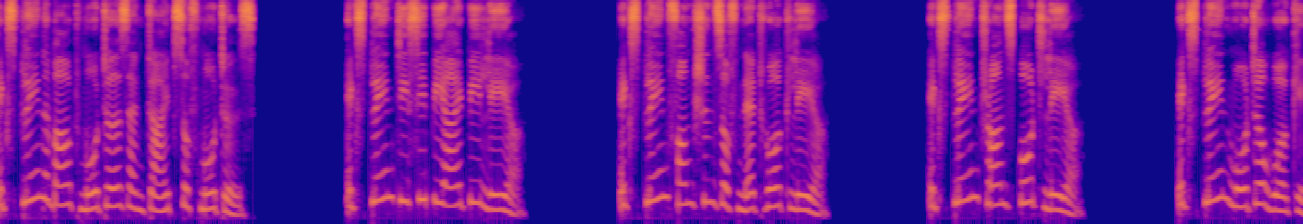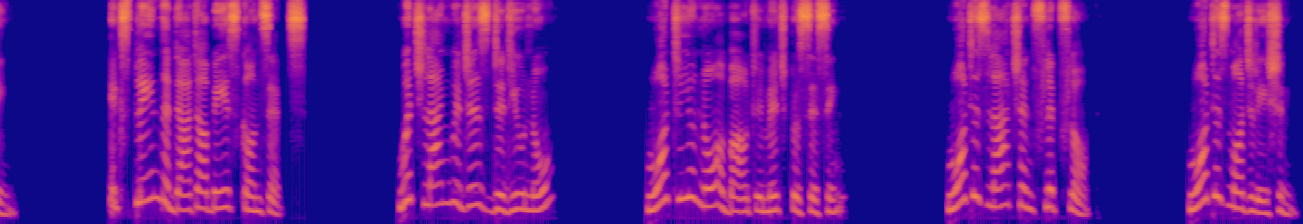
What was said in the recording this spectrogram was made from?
Explain about motors and types of motors. Explain TCP/IP layer. Explain functions of network layer. Explain transport layer. Explain motor working. Explain the database concepts. Which languages did you know? What do you know about image processing? What is latch and flip-flop? What is modulation?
